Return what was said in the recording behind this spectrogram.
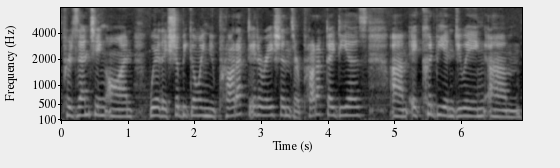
presenting on where they should be going, new product iterations or product ideas. Um, it could be in doing. Um,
